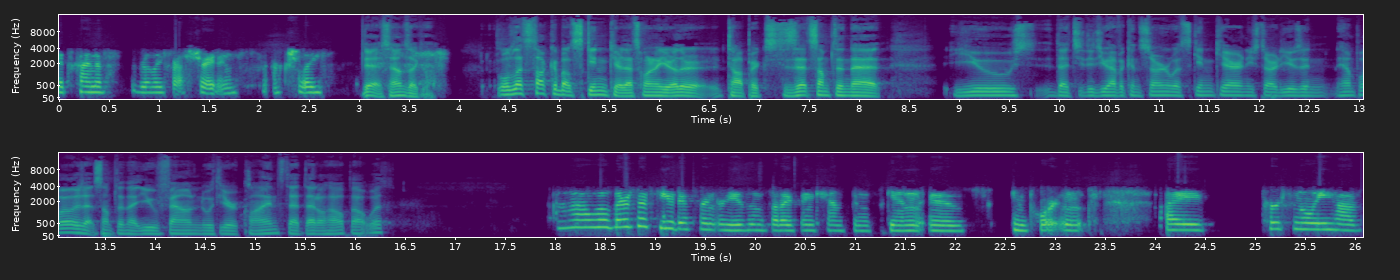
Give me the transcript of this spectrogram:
it's kind of really frustrating actually. Yeah it sounds like it well, let's talk about skincare. That's one of your other topics. Is that something that you that you, did you have a concern with skincare and you started using hemp oil? Is that something that you found with your clients that that'll help out with? Uh, well, there's a few different reasons that I think hemp and skin is important. I personally have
